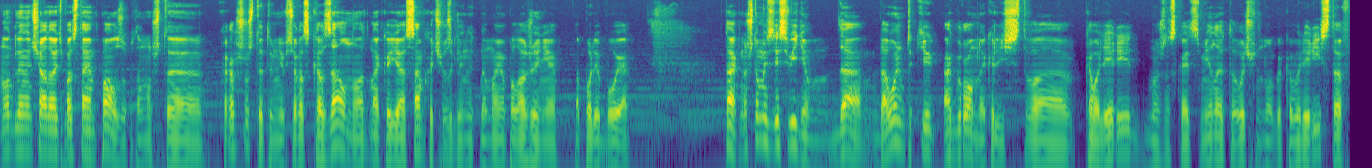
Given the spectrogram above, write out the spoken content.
Но для начала давайте поставим паузу, потому что хорошо, что ты мне все рассказал, но однако я сам хочу взглянуть на мое положение на поле боя. Так, ну что мы здесь видим? Да, довольно-таки огромное количество кавалерии, можно сказать смело, это очень много кавалеристов.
